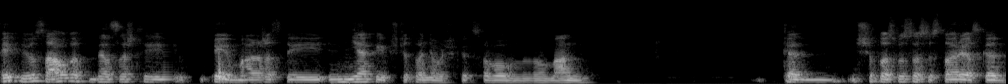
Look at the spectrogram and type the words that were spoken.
Kaip jūs augot, nes aš tai, kai mažas, tai niekaip šito neužfiksavau. Nu, man, kad šitos visos istorijos, kad,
